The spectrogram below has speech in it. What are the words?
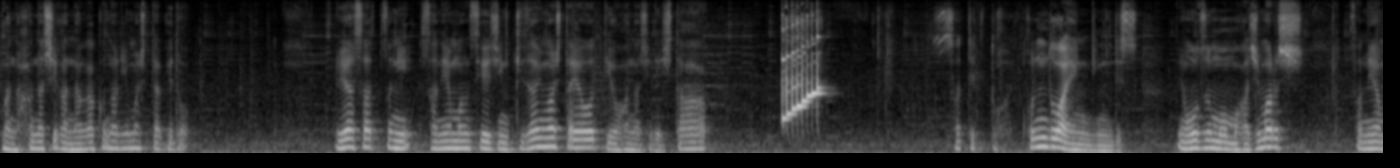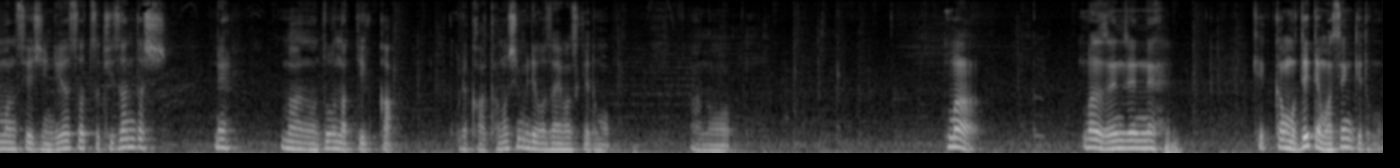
まあ、話が長くなりましたけどレアサッツにサネヤマン星人刻みましたよっていうお話でした。さてと今度はエンディングです。大相撲も始まるしサネヤマン星人レアサッツ刻んだしねまああのどうなっていくかこれから楽しみでございますけども。あのまあまだ全然ね結果も出てませんけども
